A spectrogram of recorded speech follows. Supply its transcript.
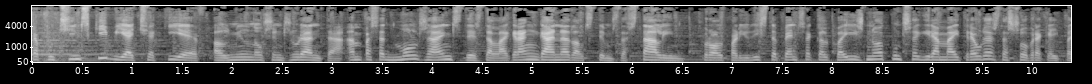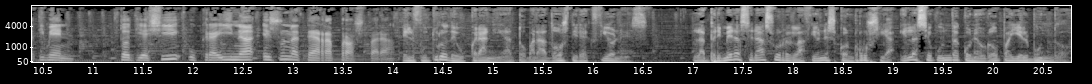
Kapuscinski viatja a Kiev el 1990. Han passat molts anys des de la gran gana dels temps de Stalin, però el periodista pensa que el país no aconseguirà mai treure's de sobre aquell patiment. Tot i així, Ucraïna és una terra pròspera. El futuro de Ucrania tomará dos direcciones. La primera será sus relaciones con Rusia y la segunda con Europa y el mundo.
